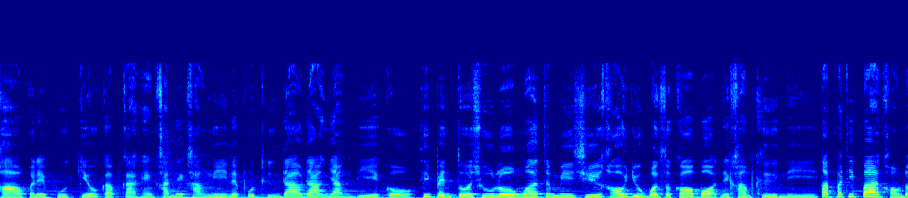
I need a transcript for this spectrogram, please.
ข่าวก็ได้พูดเกี่ยวกับการแข่งขันในครั้งนี้ และพูดถึงดาวดังอย่างดีโก้ที่เป็นตัวชูโรงว่าจะมีชื่อเขาอยู่บนสกอร์บอร์ดในค่ำคืนนี้ ตัดมาที่บ้านของด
